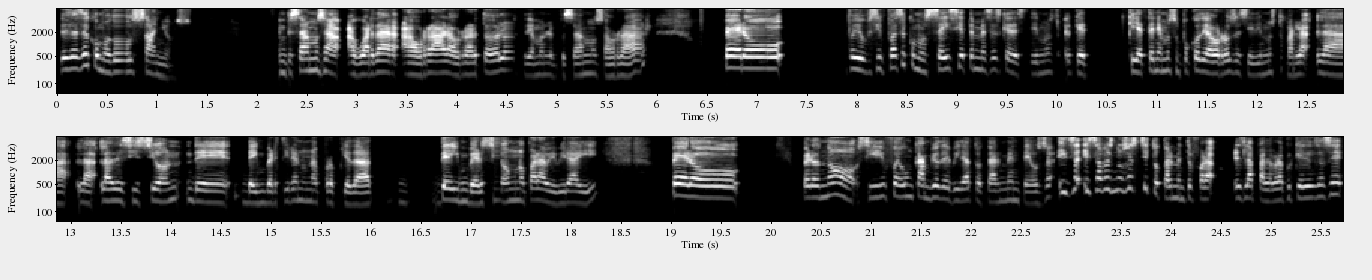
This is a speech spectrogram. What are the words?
desde hace como dos años empezamos a, guardar, a ahorrar, a ahorrar todo lo que podíamos, lo empezamos a ahorrar. Pero pues, sí fue hace como seis, siete meses que decidimos, eh, que, que ya teníamos un poco de ahorros, decidimos tomar la, la, la, decisión de, de, invertir en una propiedad de inversión, no para vivir ahí. Pero, pero no, sí fue un cambio de vida totalmente. O sea, y, y sabes, no sé si totalmente fuera, es la palabra, porque desde hace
